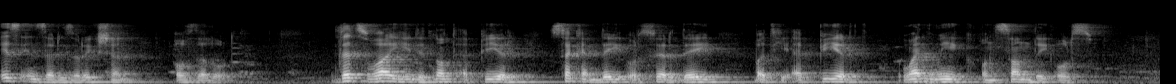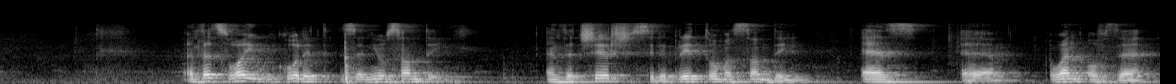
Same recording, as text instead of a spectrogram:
is in the resurrection of the Lord. That's why he did not appear second day or third day, but he appeared one week on Sunday also. And that's why we call it the new Sunday. And the church celebrate Thomas Sunday as um, one of the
